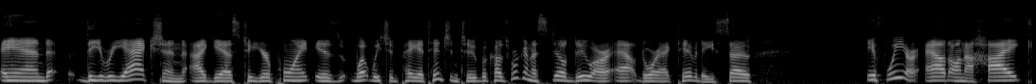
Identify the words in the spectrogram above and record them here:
and the reaction, I guess, to your point is what we should pay attention to because we're going to still do our outdoor activities. So, if we are out on a hike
